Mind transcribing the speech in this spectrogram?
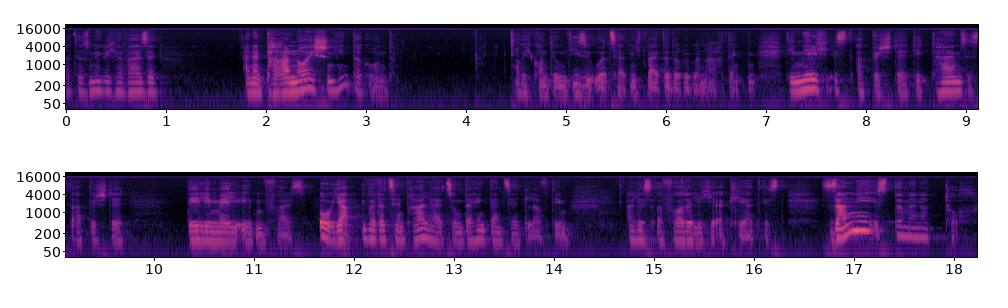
Hat das möglicherweise einen paranoischen Hintergrund? Aber ich konnte um diese Uhrzeit nicht weiter darüber nachdenken. Die Milch ist abbestellt, die Times ist abbestellt, Daily Mail ebenfalls. Oh ja, über der Zentralheizung, da hängt ein Zettel, auf dem alles Erforderliche erklärt ist. Sunny ist bei meiner Tochter.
